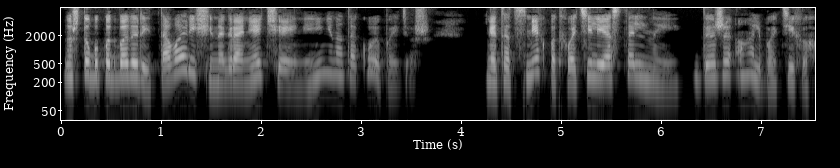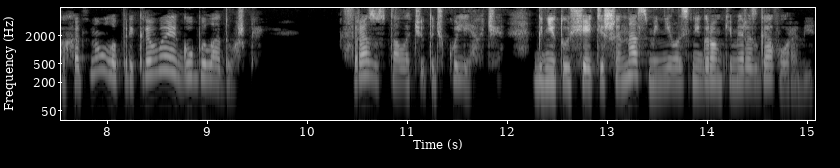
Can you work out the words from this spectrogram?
Но чтобы подбодрить товарищей на грани отчаяния, и не на такое пойдешь. Этот смех подхватили и остальные. Даже Альба тихо хохотнула, прикрывая губы ладошкой. Сразу стало чуточку легче. Гнетущая тишина сменилась негромкими разговорами.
